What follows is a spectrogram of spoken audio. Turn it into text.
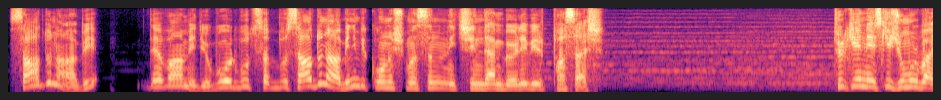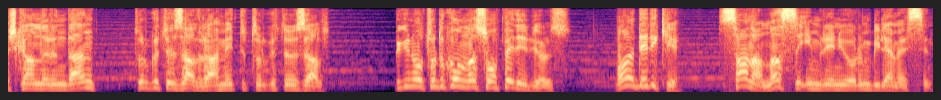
Sadun abi devam ediyor. Bu, bu, bu Sadun abinin bir konuşmasının içinden böyle bir pasaj. Türkiye'nin eski cumhurbaşkanlarından Turgut Özal, rahmetli Turgut Özal. Bir gün oturduk onunla sohbet ediyoruz. Bana dedi ki sana nasıl imreniyorum bilemezsin.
